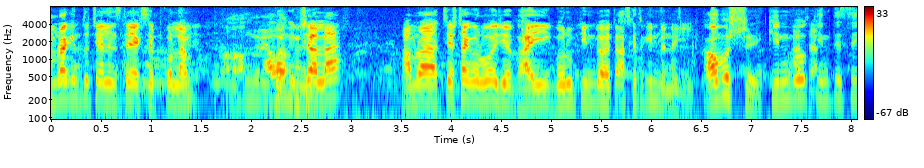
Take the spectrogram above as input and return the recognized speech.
আমরা কিন্তু চ্যালেঞ্জটা অ্যাকসেপ্ট করলাম। তো ইনশাআল্লাহ আমরা চেষ্টা করব ওই যে ভাই গরু কিনবে হয়তো আজকে তো কিনবেন নাকি? অবশ্যই কিনবো আচ্ছা। কিনতেছি।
